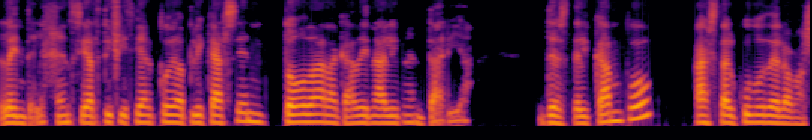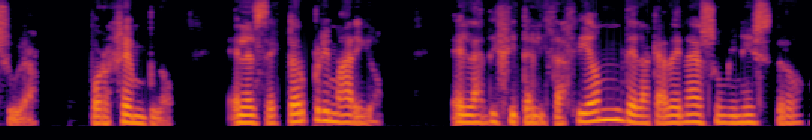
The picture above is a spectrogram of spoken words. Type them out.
la inteligencia artificial puede aplicarse en toda la cadena alimentaria, desde el campo hasta el cubo de la basura. Por ejemplo, en el sector primario, en la digitalización de la cadena de suministro,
